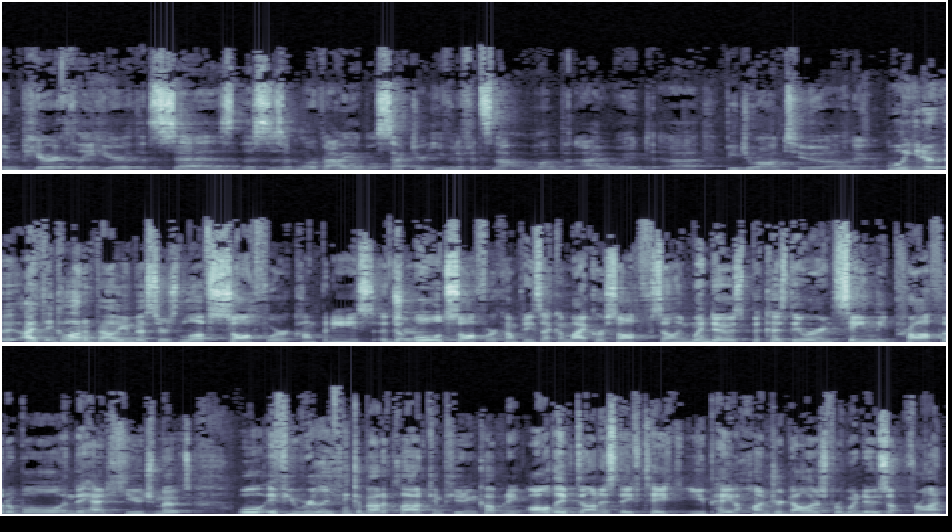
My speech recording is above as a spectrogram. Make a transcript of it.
empirically here that says this is a more valuable sector, even if it's not one that I would uh, be drawn to owning. Well, you know, I think a lot of value investors love software companies, the True. old software companies like a Microsoft selling Windows because they were insanely profitable and they had huge moats. Well, if you really think about a cloud computing company, all they've done is they've take you pay $100 for Windows up front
